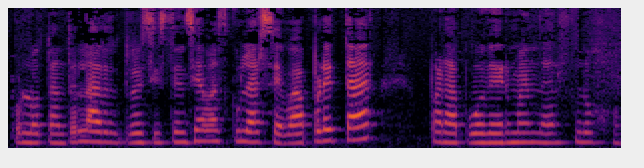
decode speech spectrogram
por lo tanto la resistencia vascular se va a apretar para poder mandar flujo.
